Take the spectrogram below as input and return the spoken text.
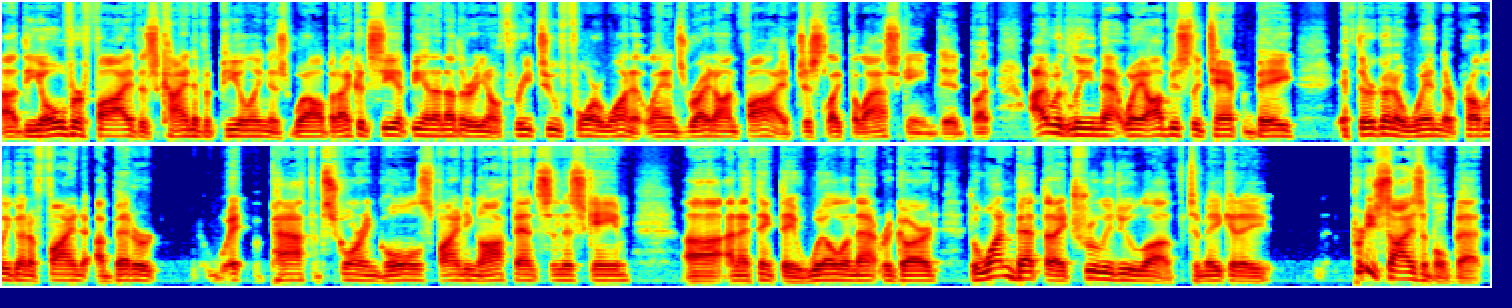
Uh, the over five is kind of appealing as well, but I could see it being another, you know, three, two, four, one. It lands right on five, just like the last game did. But I would lean that way. Obviously, Tampa Bay, if they're going to win, they're probably going to find a better path of scoring goals, finding offense in this game. Uh, and I think they will in that regard. The one bet that I truly do love to make it a pretty sizable bet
